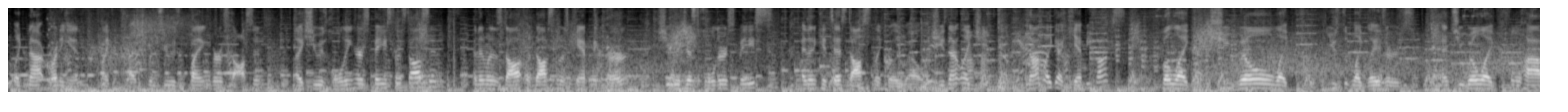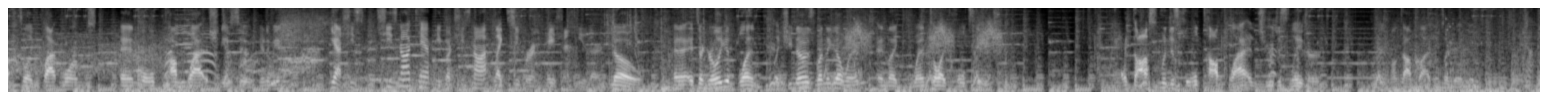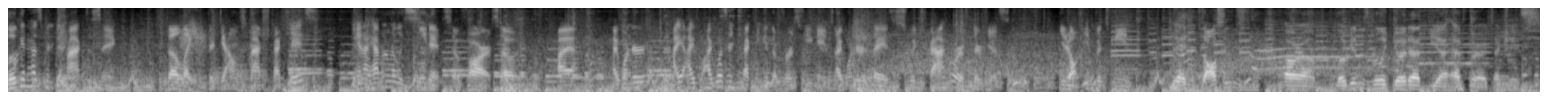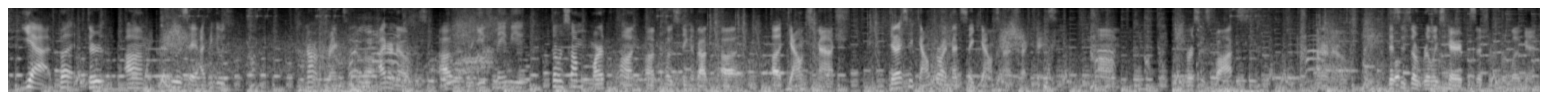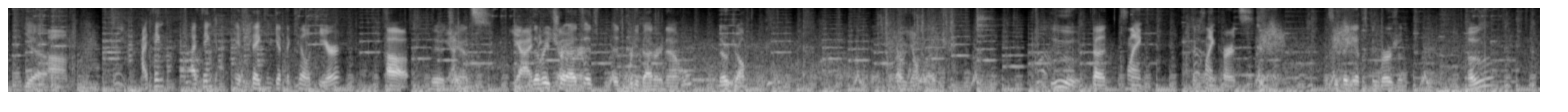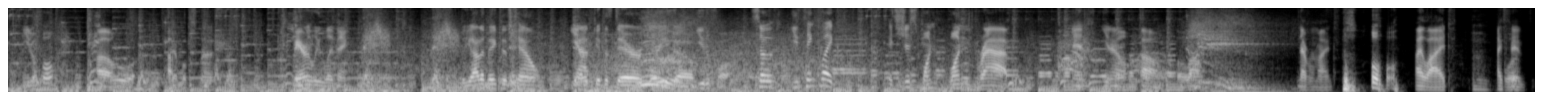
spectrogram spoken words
like not running in. Like when she was playing versus Dawson, like she was holding her space versus Dawson, and then when, when Dawson was camping her, she would just hold her space and then contest Dawson like really well. Like she's not like she's not like a campy fox, but like she will like use the like lasers and she will like full hop to like platforms and hold top flat if she needs to. You know what I mean? Yeah, she's she's not campy, but she's not like super impatient either. No, and it's like a really good blend. Like she knows when to go in and like when to like hold stage. Like Dawson would just hold top flat and she would just laser on top flat. It was like really good. Logan has been practicing the like the down smash tech chase, and I haven't really seen it so far. So I I wonder. I, I I wasn't checking in the first few games. I wonder if they switch back or if they're just you know in between. Yeah, Dawson's or um, Logan's really good at the uh, F throw tech chase. Yeah, but there um who was it? I think it was not Rent. I don't know. Uh, Reeve maybe. There was some Marth on uh, posting about uh, uh, down smash. Did I say down throw? I meant to say down smash tech chase. Um, versus Fox. I don't know. This is a really scary position for Logan. Yeah. Um, I think I think if they can get the kill here, uh, they have a yeah. chance. Yeah, I every over. it's, it's it's pretty bad right now. No jump. Okay, No jump. the. Ooh, the clank. The clank hurts. Let's see if they get this conversion. Oh, beautiful. Oh, jump up smash. barely living. They gotta make this count. Yeah. Gotta get this dare. There you go. Beautiful. So you think like it's just one one grab, and you know, oh, Oh. well, never mind. I lied. I fibbed.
